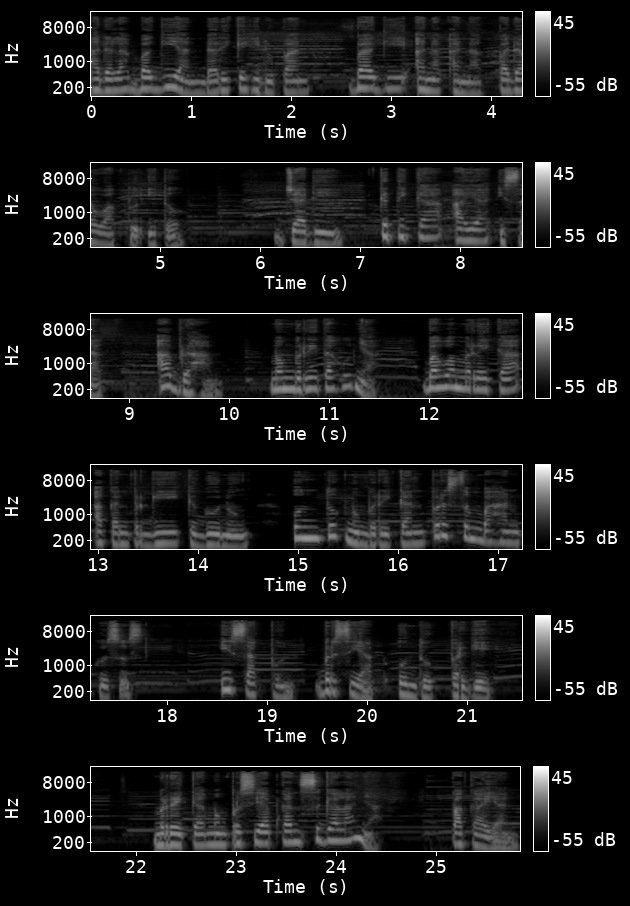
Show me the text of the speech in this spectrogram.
adalah bagian dari kehidupan bagi anak-anak pada waktu itu. Jadi, ketika ayah Ishak, Abraham, memberitahunya bahwa mereka akan pergi ke gunung untuk memberikan persembahan khusus, Ishak pun bersiap untuk pergi. Mereka mempersiapkan segalanya: pakaian,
